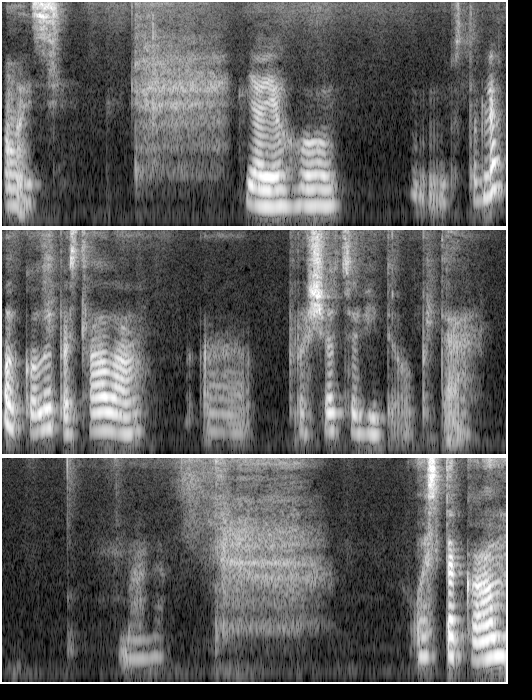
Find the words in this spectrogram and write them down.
Ось. Я його вставляла, коли писала, е, про що це відео буде в мене. Ось така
